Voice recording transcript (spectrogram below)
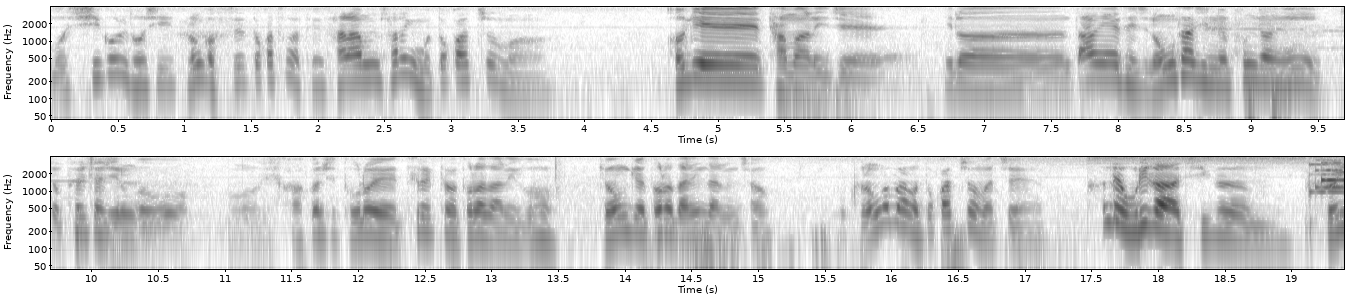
뭐 시골 도시 그런 거 없어요. 똑같은 것 같아요. 사람 사는 게 뭐 똑같죠 뭐. 거기에 다만 이제 이런 땅에서 이제 농사 짓는 풍경이 좀 펼쳐지는 거고 뭐 가끔씩 도로에 트랙터가 돌아다니고 경운기가 돌아다닌다는 점 그런 거 말고 똑같죠 맞지? 근데 우리가 지금 저희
